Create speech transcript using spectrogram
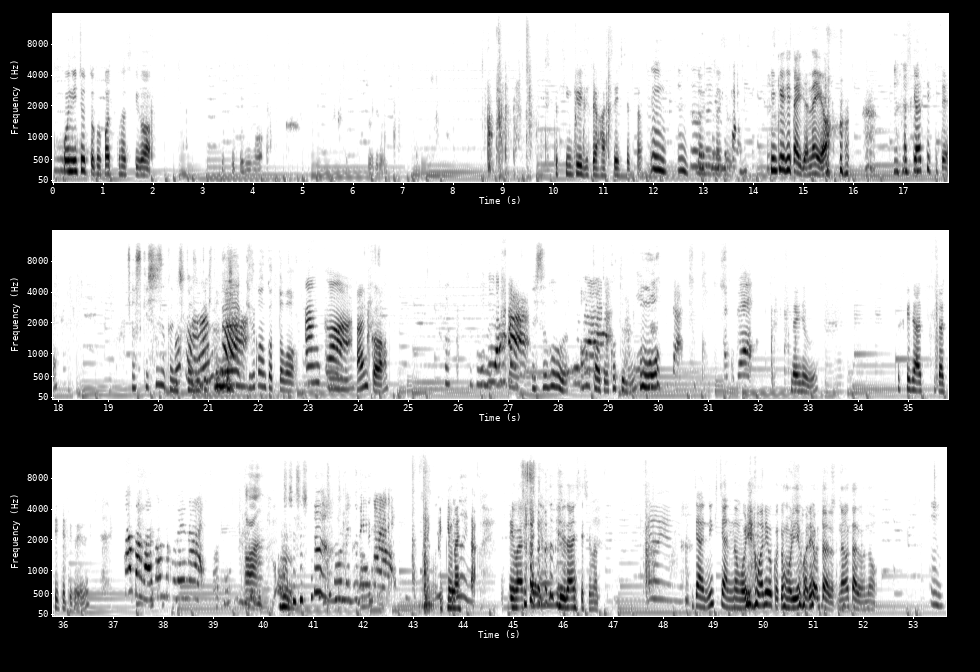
ここにちょっとかかったさつきが。ちょっとそれは、ちょっと緊急事態発生しちゃった。うん、うん、あ大丈夫、大丈緊急事態じゃないよ。さつきあっち行ってて。サスケ静かに近づいてきた夫。ねね。気づかなかったわ。アンコあんこえ、すごい。アンカーって分かってんのおお。そっか。大丈夫？さつきじゃあ、ちょっとあっち行っててくれる？パパが遊んでくれない。はうん。遊んでくれない。行きました。すいません。油断してしまった。じゃあ、にきちゃんの森山良子と森山良太郎、直太郎の、うん。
